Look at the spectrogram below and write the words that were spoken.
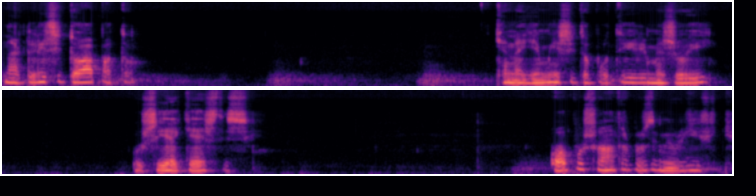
Να κλείσει το άπατο και να γεμίσει το ποτήρι με ζωή, ουσία και αίσθηση. Όπως ο άνθρωπος δημιουργήθηκε.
